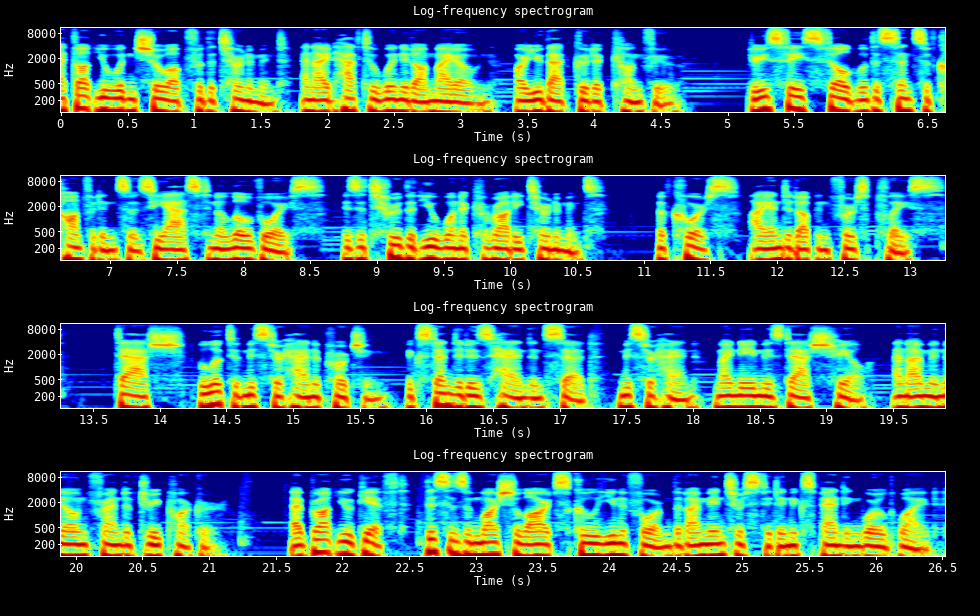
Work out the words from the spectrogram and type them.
I thought you wouldn't show up for the tournament, and I'd have to win it on my own. Are you that good at kung fu? Dre's face filled with a sense of confidence as he asked in a low voice, Is it true that you won a karate tournament? Of course, I ended up in first place. Dash, who looked at Mr. Han approaching, extended his hand and said, Mr. Han, my name is Dash Hale, and I'm a known friend of Dre Parker. I brought you a gift. This is a martial arts school uniform that I'm interested in expanding worldwide.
